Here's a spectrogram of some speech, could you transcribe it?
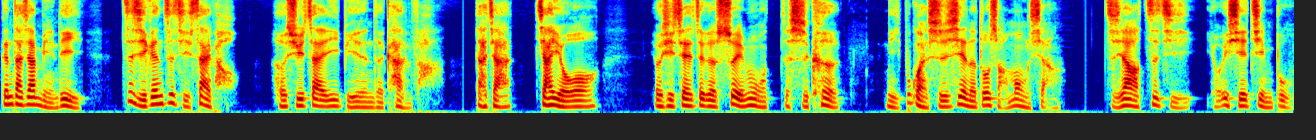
跟大家勉励，自己跟自己赛跑，何须在意别人的看法？大家加油哦！尤其在这个岁末的时刻，你不管实现了多少梦想，只要自己有一些进步。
